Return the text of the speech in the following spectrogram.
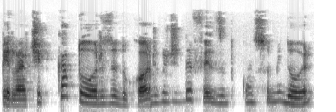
Pelo artigo 14 do Código de Defesa do Consumidor,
